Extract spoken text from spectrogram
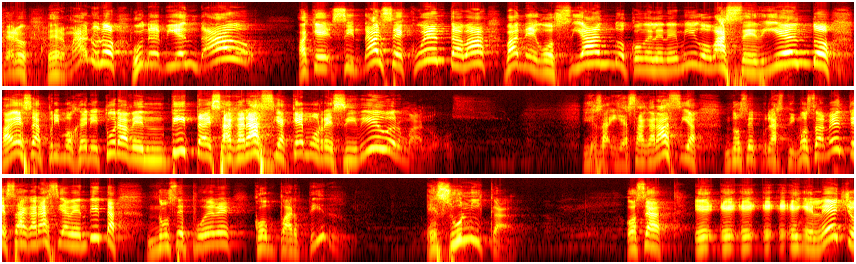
Pero hermano, uno, uno es bien dado a que sin darse cuenta va, va negociando con el enemigo, va cediendo a esa primogenitura bendita, esa gracia que hemos recibido, hermanos. Y esa, y esa gracia, no se, lastimosamente, esa gracia bendita no se puede compartir. Es única. O sea, eh, eh, eh, en el hecho,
